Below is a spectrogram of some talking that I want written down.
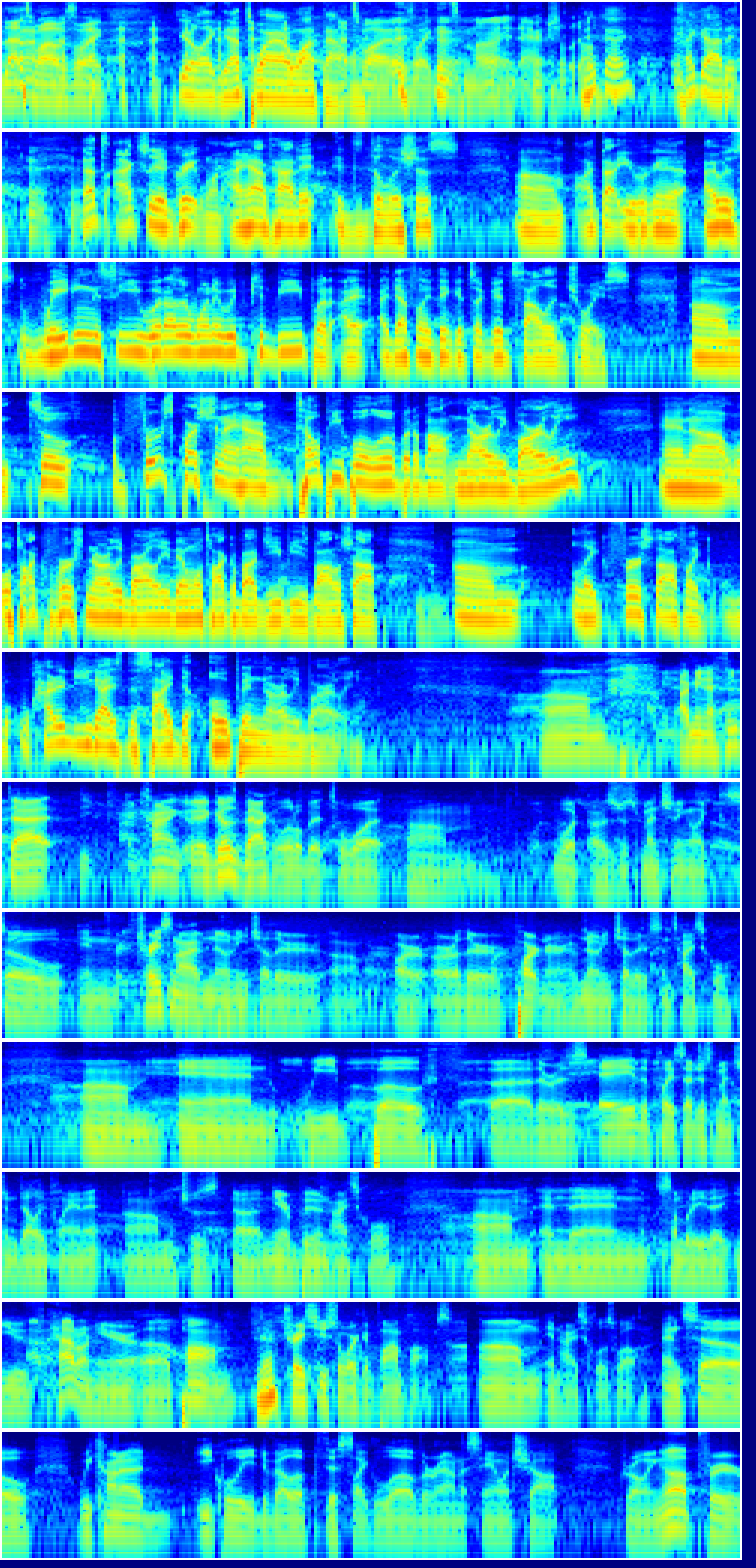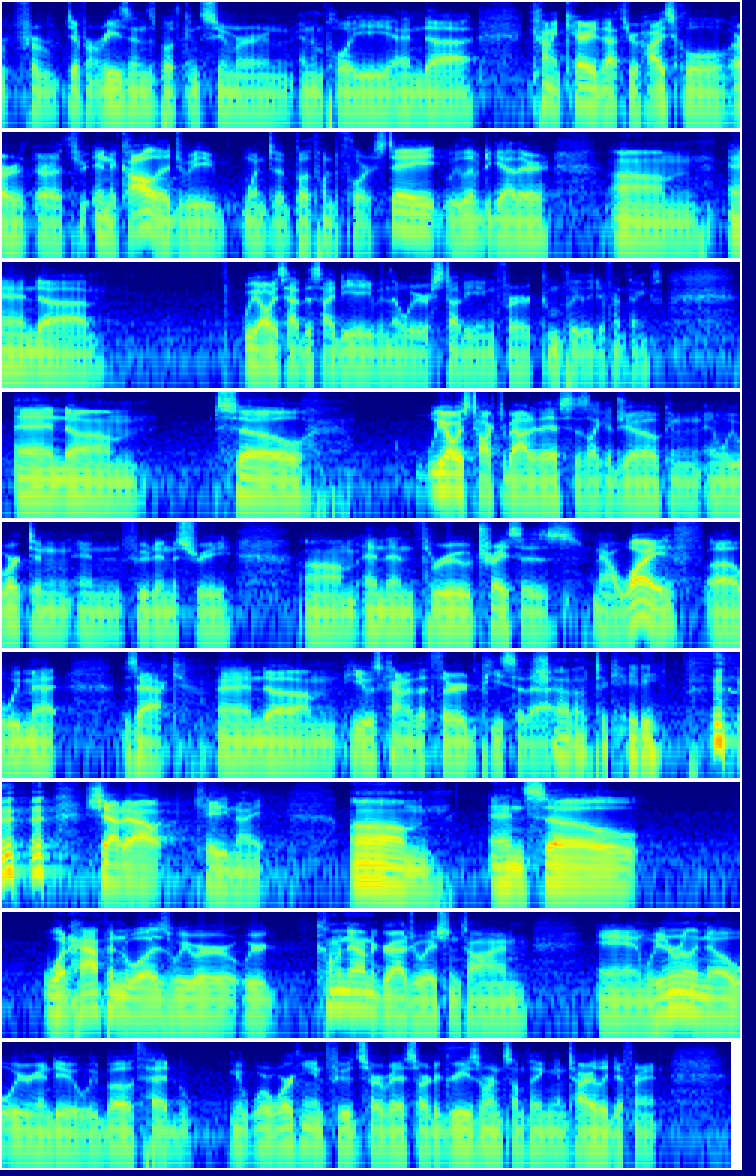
that's why I was like, You're like, that's why I want that that's one. why I was like, it's mine actually. Okay, I got it. That's actually a great one. I have had it. It's delicious. Um, I thought you were gonna. I was waiting to see what other one it would could be, but I, I definitely think it's a good solid choice. Um, so, first question I have: Tell people a little bit about gnarly barley, and uh, we'll talk first gnarly barley, then we'll talk about GB's bottle shop. Um, like first off, like w- how did you guys decide to open gnarly barley? I mean, I think that kind of it goes back a little bit to what um, what I was just mentioning. Like, so in Trace and I have known each other. Um, our, our other partner have known each other since high school, um, and we both uh, there was a the place I just mentioned, Deli Planet, um, which was uh, near Boone High School. Um, and then somebody that you've had on here, uh, Pom. Yeah. Trace used to work at Pom Poms um, in high school as well, and so we kind of equally developed this like love around a sandwich shop growing up for for different reasons, both consumer and, and employee, and uh, kind of carried that through high school or, or through, into college. We went to both went to Florida State. We lived together, um, and uh, we always had this idea, even though we were studying for completely different things, and um, so we always talked about this as like a joke, and, and we worked in, in food industry, um, and then through Trace's now wife, uh, we met Zach, and um, he was kind of the third piece of that. Shout out to Katie. Shout out Katie Knight. Um, and so what happened was we were we were coming down to graduation time, and we didn't really know what we were going to do. We both had you know, were working in food service. Our degrees were in something entirely different,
